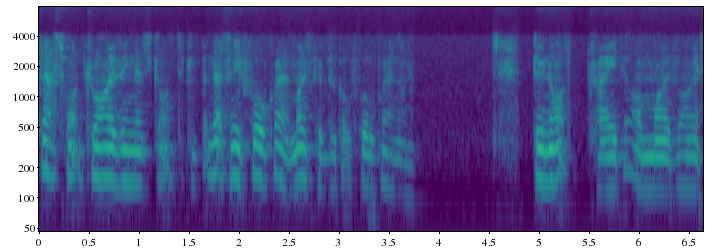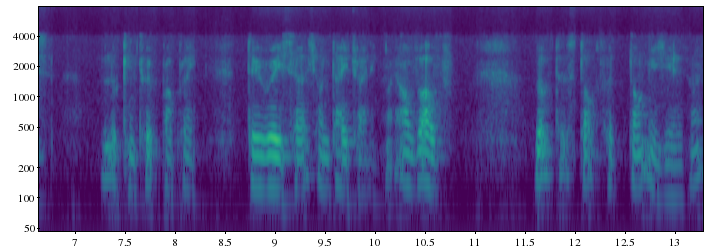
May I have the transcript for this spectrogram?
That's what driving has got to, compete. and that's only four grand. Most people have got four grand on them. Do not trade on my advice. Look into it properly. Do research on day trading. Right? I've, I've looked at stocks for donkey's years, right?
